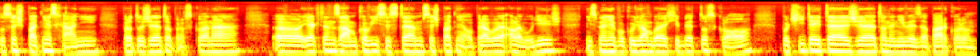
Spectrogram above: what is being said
to se špatně schání, protože je to prosklené, eh, jak ten zámkový systém se špatně opravuje, ale budíš. Nicméně pokud vám bude chybět to sklo, počítejte, že to není věc za pár korun.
